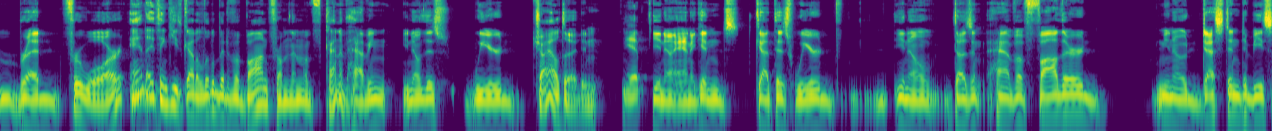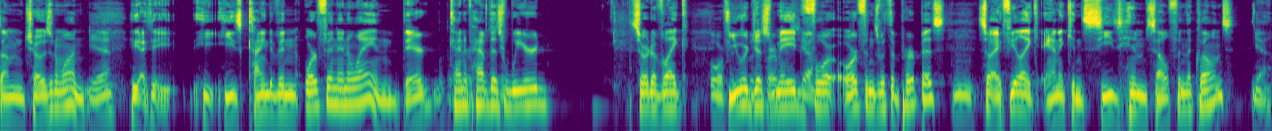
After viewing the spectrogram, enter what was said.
bred for war. And I think he's got a little bit of a bond from them of kind of having, you know, this weird childhood. And, Yep. you know, Anakin's got this weird, you know, doesn't have a father, you know, destined to be some chosen one. Yeah. He, I think he, he's kind of an orphan in a way. And they're kind of have this weird sort of like Orphans you were just purpose, made yeah. For orphans with a purpose. Hmm. So I feel like Anakin sees himself in the clones. Yeah.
